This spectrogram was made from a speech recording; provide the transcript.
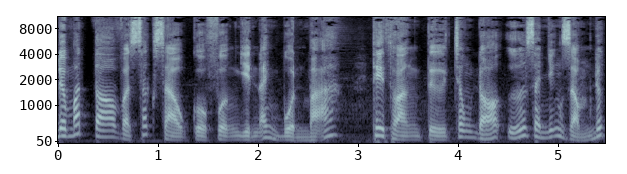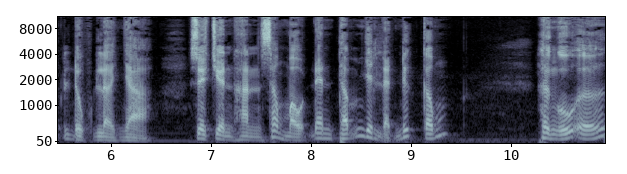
Đôi mắt to và sắc sảo của Phượng nhìn anh buồn bã, thi thoảng từ trong đó ứa ra những dòng nước đục lờ nhờ, rồi chuyển hẳn sang màu đen thẫm như là nước cống. Hưng ú ớ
